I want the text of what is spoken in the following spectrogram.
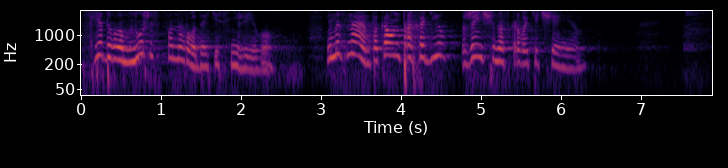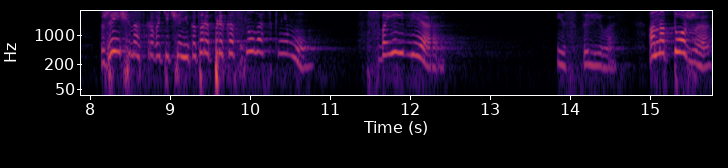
Следовало множество народа, и теснили его. И мы знаем, пока он проходил, женщина с кровотечением. женщина с кровотечением, которая прикоснулась к нему своей верой исцелилась. Она тоже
